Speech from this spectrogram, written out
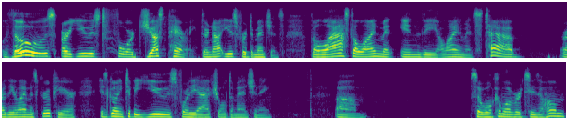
those are used for just pairing. They're not used for dimensions. The last alignment in the alignments tab or the alignments group here is going to be used for the actual dimensioning. Um, so we'll come over to the home,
